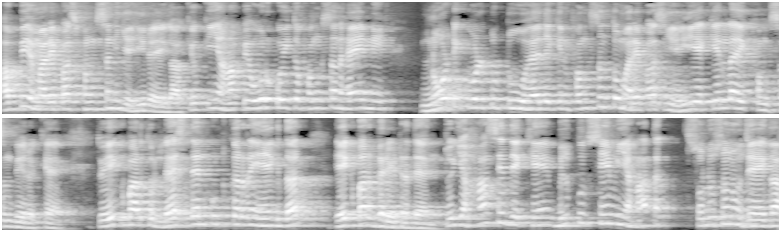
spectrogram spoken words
अब भी हमारे पास फ़ंक्शन यही रहेगा, क्योंकि यहाँ पे और कोई तो फ़ंक्शन है ही नहीं। नॉट इक्वल टू टू है, लेकिन फ़ंक्शन तो हमारे पास यही है अकेला एक फ़ंक्शन दे रखा है। तो एक बार तो लेस देन पुट कर रहे हैं एक दर एक बार ग्रेटर देन तो यहाँ से देखें, बिल्कुल सेम यहाँ तक सॉल्यूशन हो जाएगा।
